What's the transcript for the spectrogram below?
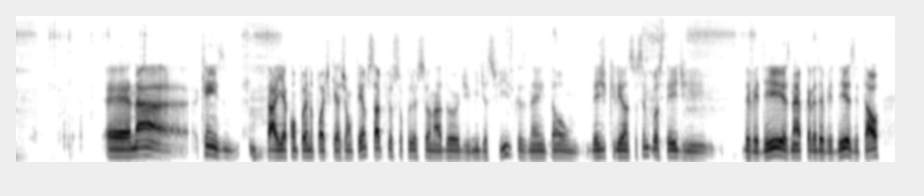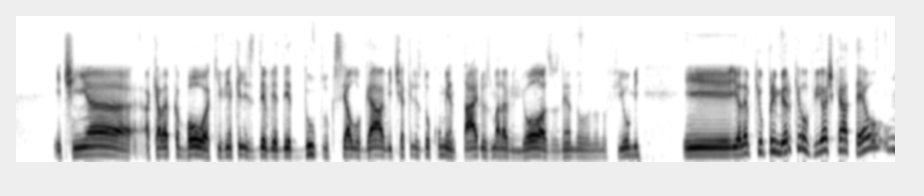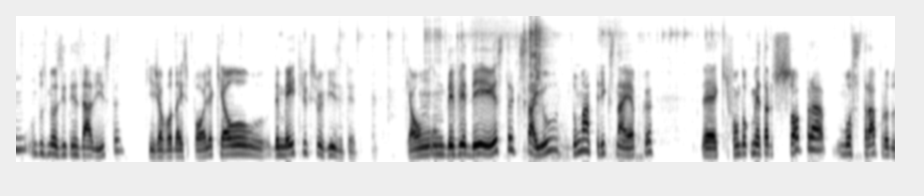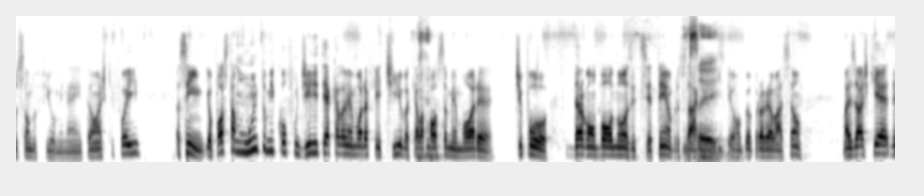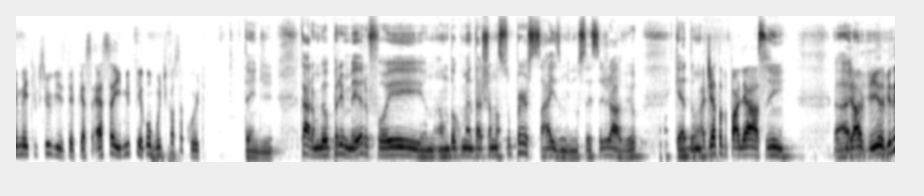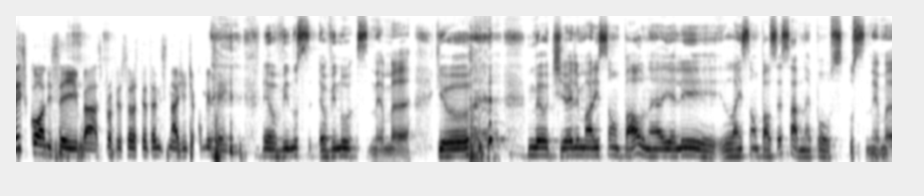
é, na, quem está aí acompanhando o podcast há um tempo sabe que eu sou colecionador de mídias físicas, né? Então, desde criança eu sempre gostei de DVDs, na época era DVDs e tal. E tinha aquela época boa que vinha aqueles DVD duplo que se alugava e tinha aqueles documentários maravilhosos né, no, no, no filme. E, e, eu lembro que o primeiro que eu vi, eu acho que é até um, um dos meus itens da lista, que já vou dar spoiler, que é o The Matrix Revisited, que é um, um DVD extra que saiu do Matrix na época, é, que foi um documentário só para mostrar a produção do filme, né? Então acho que foi assim, eu posso estar muito me confundindo e ter aquela memória afetiva, aquela falsa memória, tipo Dragon Ball 11 de setembro, sabe? Que interrompeu a programação. Mas eu acho que é The Matrix Revisited, porque essa, essa aí me pegou muito de calça curta. Entendi. Cara, o meu primeiro foi um documentário que chama Super Size Me, não sei se você já viu, que é do A dieta do palhaço. Sim. Já vi, vi na escola isso aí, as professoras tentando ensinar a gente a comer bem. eu vi no, eu vi no cinema que o meu tio, ele mora em São Paulo, né? E ele lá em São Paulo, você sabe, né? Pô, o cinema,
